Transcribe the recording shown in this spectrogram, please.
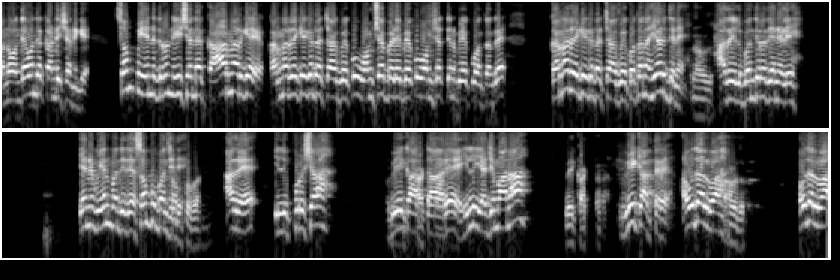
ಅನ್ನೋ ಒಂದೇ ಒಂದೇ ಕಂಡೀಷನ್ಗೆ ಸಂಪ್ ಏನಿದ್ರು ಈಶಾನ್ಯ ಕಾರ್ನರ್ಗೆ ಕರ್ಣರೇಖೆಗೆ ಟಚ್ ಆಗ್ಬೇಕು ವಂಶ ಬೆಳಿಬೇಕು ವಂಶ ತಿನ್ಬೇಕು ಅಂತಂದ್ರೆ ಕರ್ಣರೇಖೆಗೆ ಟಚ್ ಆಗ್ಬೇಕು ಅಂತ ನಾನು ಹೇಳಿದ್ದೇನೆ. ಆದ್ರೆ ಇಲ್ಲಿ ಬಂದಿರೋದು ಏನ್ ಹೇಳಿ? ಏನ್ ಏನ್ ಬಂದಿದೆ? ಸಂಪು ಬಂದಿದೆ. ಆದ್ರೆ ಇಲ್ಲಿ ಪುರುಷ ವೀಕ್ ಆಗ್ತಾರೆ. ಇಲ್ಲಿ ಯಜಮಾನ ವೀಕ್ ಆಗ್ತಾರೆ. ವೀಕ್ ಆಗ್ತಾರೆ. ಹೌದಲ್ವಾ? ಹೌದು. ಹೌದಲ್ವಾ?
